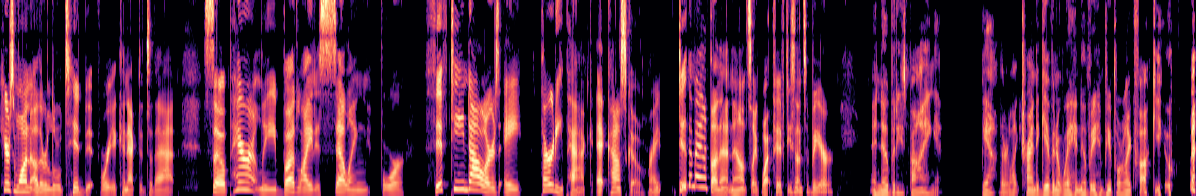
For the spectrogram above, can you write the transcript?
Here's one other little tidbit for you connected to that. So apparently, Bud Light is selling for $15 a 30 pack at Costco, right? Do the math on that now. It's like, what, 50 cents a beer? And nobody's buying it. Yeah, they're like trying to give it away, and nobody, people are like, fuck you.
